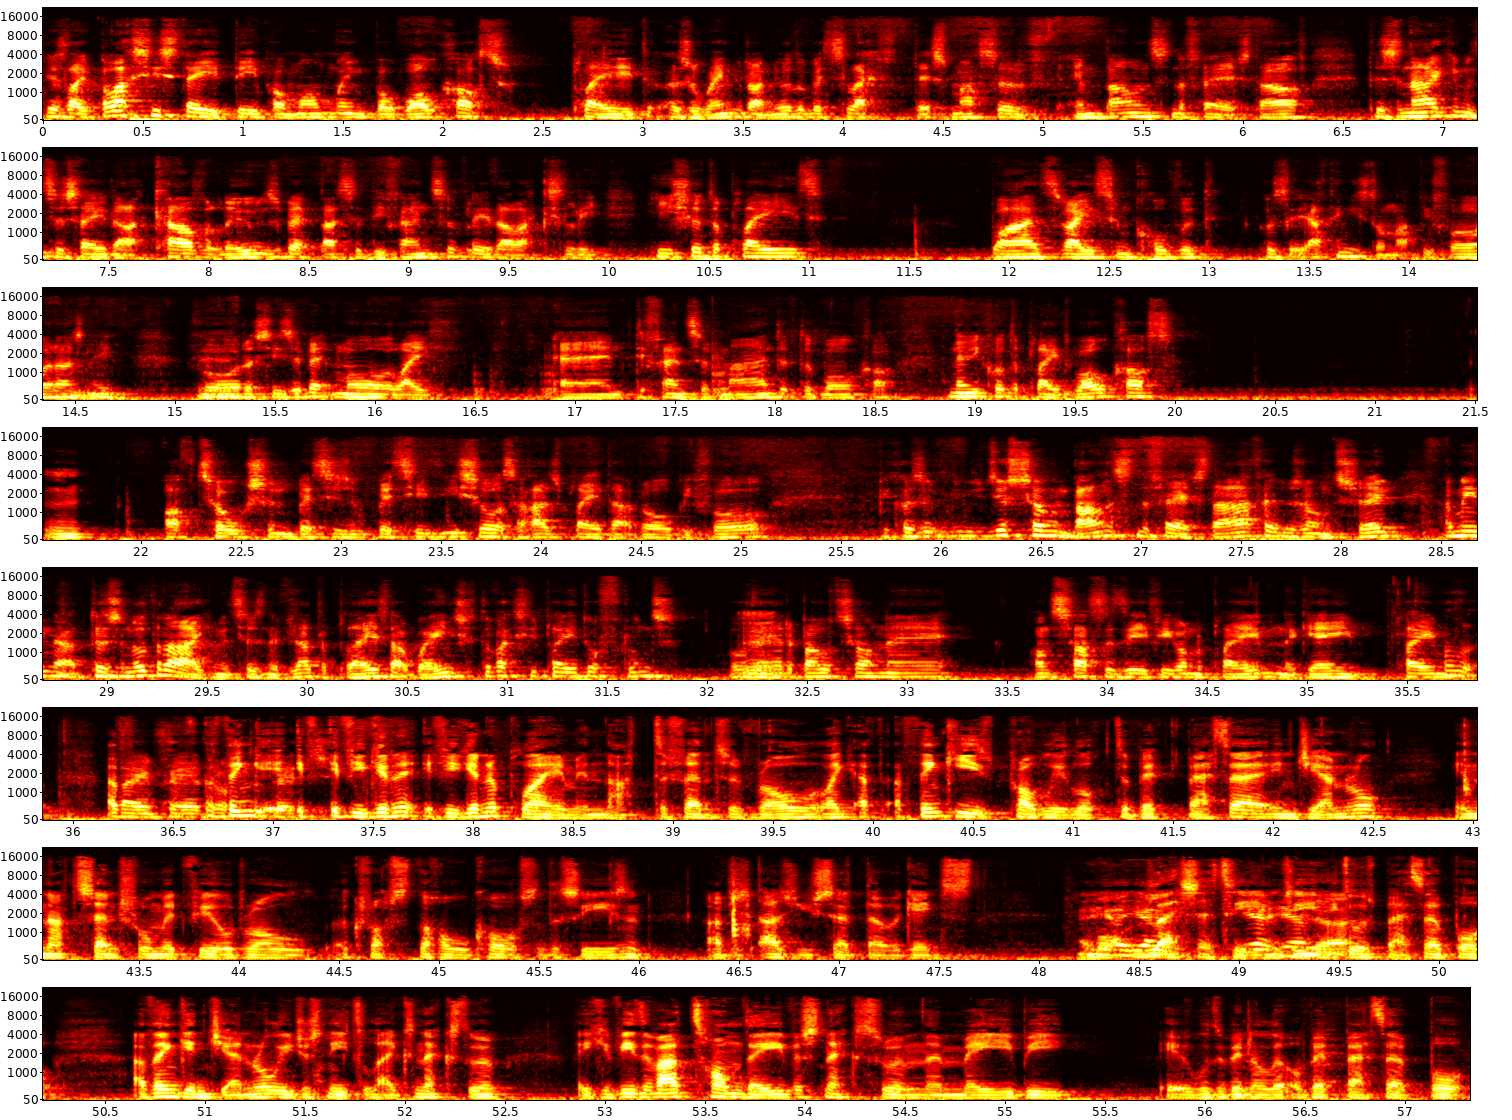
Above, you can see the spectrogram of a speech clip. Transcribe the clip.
It's like Bolasie stayed deep on one wing, but Walcott played as a winger on the other, which left this massive imbalance in the first half. There's an argument to say that Calvert Lewin's a bit better defensively, that actually he should have played wide right and covered, because I think he's done that before, hasn't he? For mm. us, he's a bit more like um, defensive minded than Walcott. And then he could have played Walcott mm. off which, is, which he, he sort of has played that role before because it was just so imbalanced in the first half, it was untrue. I mean, there's another argument, isn't it? If you had the players that Wayne should have actually played up front or mm. thereabouts on uh, on Saturday if you're going to play him in the game, play him, well, play him further. I think if, if you're gonna if you're gonna play him in that defensive role, like I, I think he's probably looked a bit better in general in that central midfield role across the whole course of the season. As, as you said, though, against more, yeah, yeah. lesser teams, yeah, he, he does better. But I think in general, he just needs legs next to him. Like if he'd have had Tom Davies next to him, then maybe it would have been a little bit better. But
